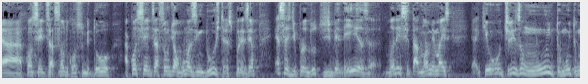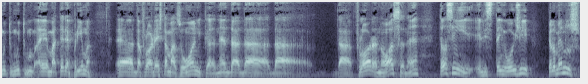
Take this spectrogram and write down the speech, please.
a conscientização do consumidor, a conscientização de algumas indústrias, por exemplo, essas de produtos de beleza, não vou nem citar nome, mas é, que utilizam muito, muito, muito, muito é, matéria-prima é, da floresta amazônica, né, da, da, da, da flora nossa, né? Então, assim, eles têm hoje, pelo menos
